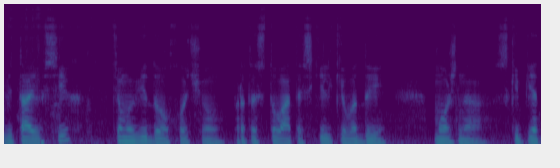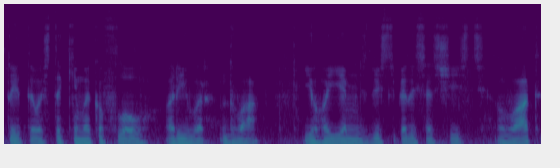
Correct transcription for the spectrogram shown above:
Вітаю всіх! В цьому відео хочу протестувати, скільки води можна скип'ятити ось таким EcoFlow River 2. Його ємність 256 Вт.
